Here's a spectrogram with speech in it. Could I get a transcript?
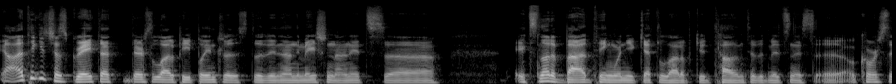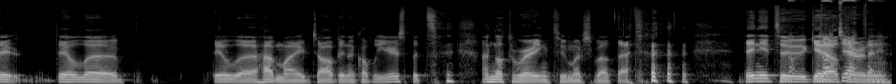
yeah, I think it's just great that there's a lot of people interested in animation, and it's uh, it's not a bad thing when you get a lot of good talent in the business. Uh, of course, they they'll uh, they'll uh, have my job in a couple of years, but I'm not worrying too much about that. they need to Not- get out yet, there and.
